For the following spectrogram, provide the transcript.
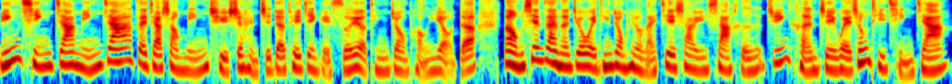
名琴加名家，再加上名曲，是很值得推荐给所有听众朋友的。那我们现在呢，就为听众朋友来介绍一下何均衡这位中提琴家。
